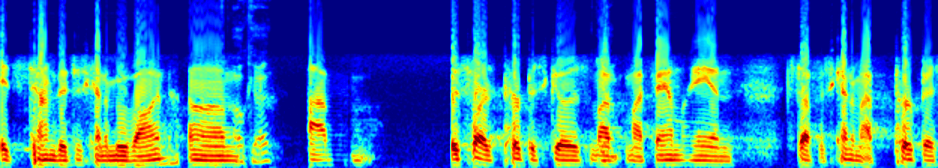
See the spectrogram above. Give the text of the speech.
it's time to just kind of move on. Um, Okay. um, as far as purpose goes, my my family and stuff is kind of my purpose.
